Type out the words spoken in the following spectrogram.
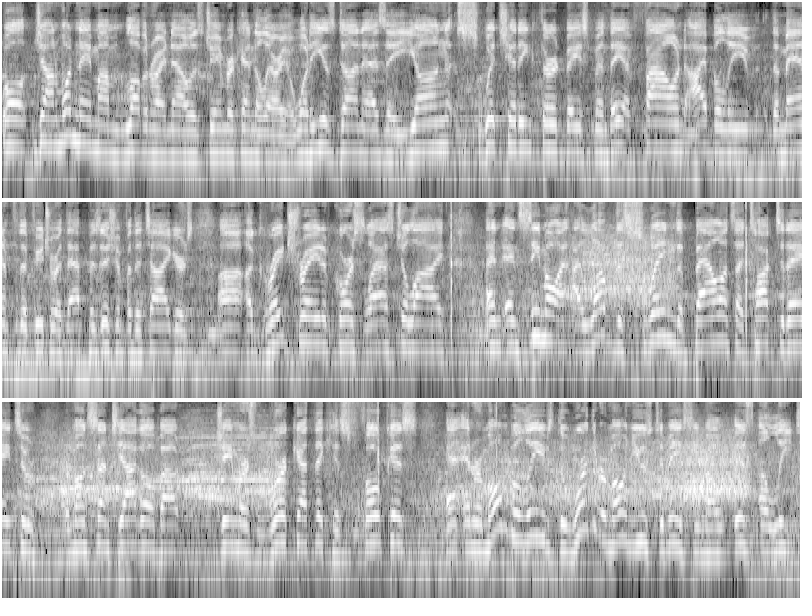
Well, John, one name I'm loving right now is Jeimer Candelario. What he has done as a young, switch hitting third baseman, they have found, I believe, the man for the future at that position for the Tigers. Uh, a great trade, of course, last July. And, and C-Mo, I, I love the swing, the balance. I talked today to Ramon Santiago about Jeimer's work ethic, his focus. And, and Ramon believes the word that Ramon used to me, C-Mo, is elite.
